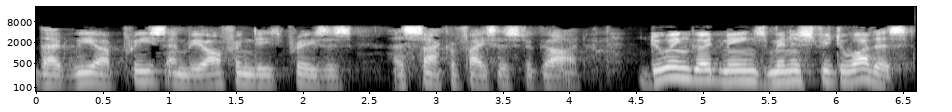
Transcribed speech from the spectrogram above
that we are priests and we're offering these praises as sacrifices to God. Doing good means ministry to others.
